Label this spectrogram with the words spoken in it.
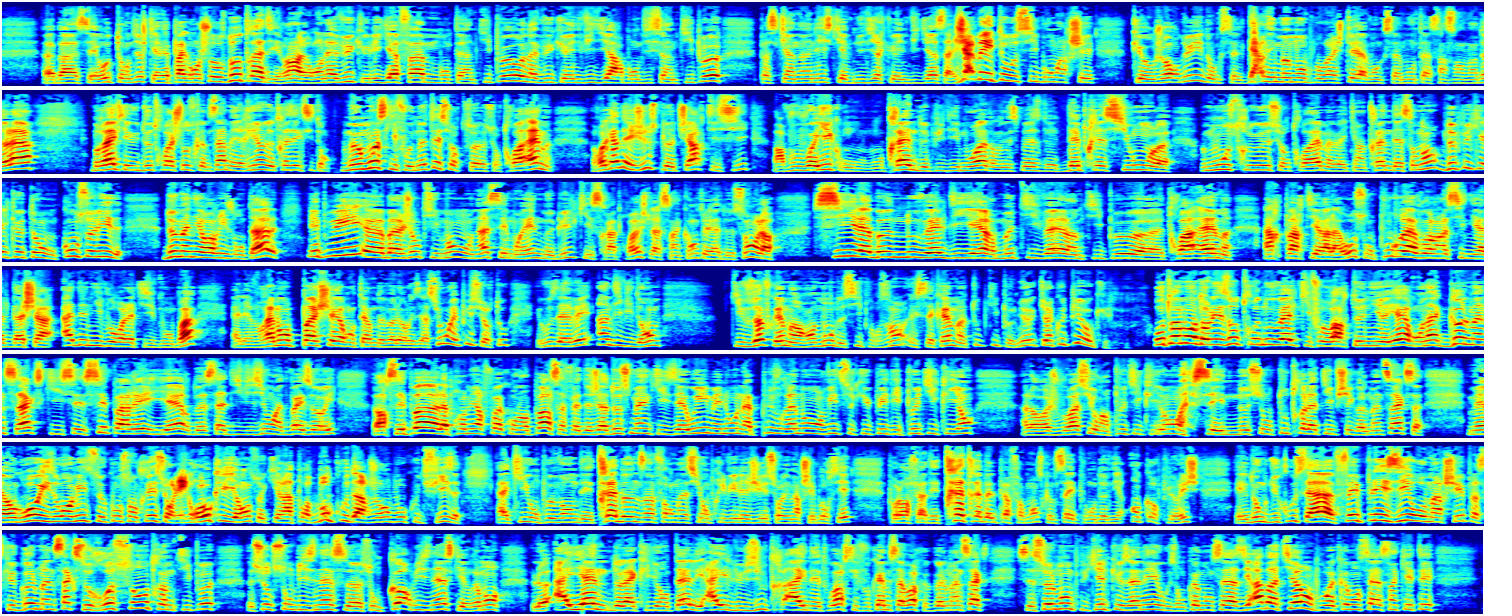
euh, bah, c'est autant dire qu'il n'y avait pas grand-chose d'autre à dire. Hein. Alors on a vu que les GAFAM montaient un petit peu, on a vu que Nvidia rebondissait un petit peu, parce qu'il y a un analyste qui est venu dire que Nvidia, ça n'a jamais été aussi bon marché qu'aujourd'hui, donc c'est le dernier moment pour acheter avant que ça monte à 520 dollars. Bref, il y a eu deux trois choses comme ça, mais rien de très excitant. Moi, ce qu'il faut noter sur sur 3M, regardez juste le chart ici. Alors vous voyez qu'on traîne depuis des mois dans une espèce de dépression euh, monstrueuse sur 3M avec un train descendant. Depuis quelques temps, on consolide de manière horizontale. Et puis, euh, bah, gentiment, on a ces moyennes mobiles qui se rapprochent, la 50 et la 200. Alors, si la bonne nouvelle d'hier motivait un petit peu 3M euh, à repartir à la hausse, on pourrait avoir un signal d'achat à des niveaux relativement bas. Elle est vraiment pas chère en termes de valorisation. Et puis surtout, vous avez un dividende qui vous offre quand même un rendement de 6%, et c'est quand même un tout petit peu mieux qu'un coup de pied au cul. Autrement, dans les autres nouvelles qu'il faudra retenir hier, on a Goldman Sachs qui s'est séparé hier de sa division advisory. Alors c'est pas la première fois qu'on en parle, ça fait déjà deux semaines qu'ils disaient oui, mais nous on n'a plus vraiment envie de s'occuper des petits clients. Alors je vous rassure, un petit client, c'est une notion toute relative chez Goldman Sachs, mais en gros, ils ont envie de se concentrer sur les gros clients, ceux qui rapportent beaucoup d'argent, beaucoup de fees, à qui on peut vendre des très bonnes informations privilégiées sur les marchés boursiers pour leur faire des très très belles performances, comme ça ils pourront devenir encore plus riches. Et donc du coup, ça fait plaisir au marché parce que Goldman Sachs se recentre un petit peu sur son business, euh, son core business qui est vraiment le high-end de la clientèle, les, high, les ultra high net worth. Il faut quand même savoir que Goldman Sachs, c'est ce seulement depuis quelques années où ils ont commencé à se dire ah bah tiens on pourrait commencer à s'inquiéter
